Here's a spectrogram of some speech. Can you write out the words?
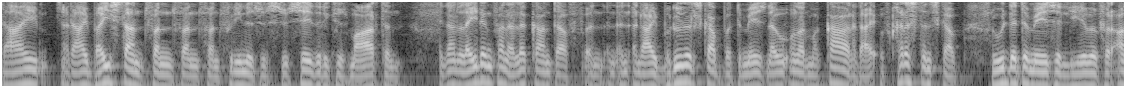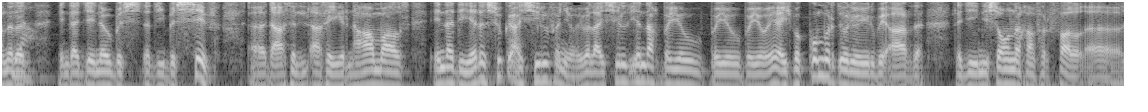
Daai daai bystand van van van vriende soos so Cedric soos Martin en dan leiding van hulle kant af in in in, in daai broederskap wat 'n mens nou onder mekaar daai of Christendom hoe dit 'n mens se lewe verander het ja. en dat jy nou bes, dat jy besef uh, daar's 'n as hy hiernamaals en dat die Here soek hy siel van jou hy wil hy siel eendag by jou by jou by jou hy is bekommerd oor jou hier op die aarde dat jy in die sonde gaan verval uh,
